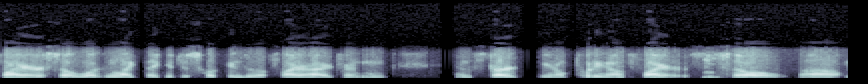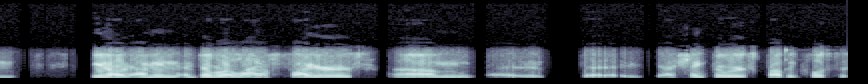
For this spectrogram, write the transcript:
fire. So it wasn't like they could just hook into a fire hydrant and, and start, you know, putting out fires. So, um, you know, I mean, there were a lot of fires. Um, I think there was probably close to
